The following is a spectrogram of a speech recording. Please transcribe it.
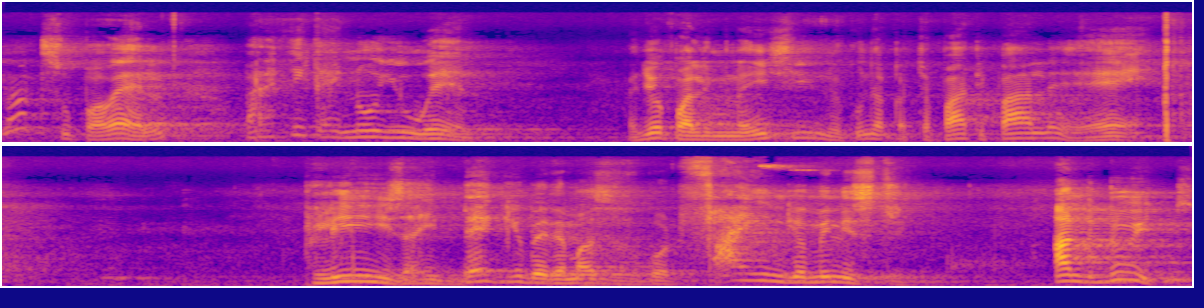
not super well, but I think I know you well. Najua pale mnaishi, mmekunywa kachapati pale. Eh. Please, I beg you by the mercy of God, find your ministry and do it.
